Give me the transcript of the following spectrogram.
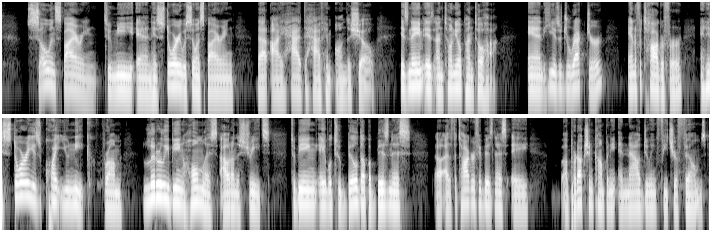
so inspiring to me, and his story was so inspiring that I had to have him on the show. His name is Antonio Pantoja, and he is a director and a photographer, and his story is quite unique from literally being homeless out on the streets to being able to build up a business, uh, a photography business, a, a production company, and now doing feature films.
